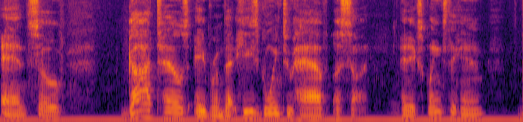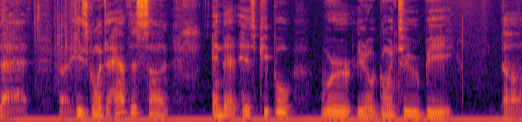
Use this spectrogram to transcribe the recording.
And so God tells Abram that he's going to have a son. And he explains to him that uh, he's going to have this son and that his people were, you know, going to be, uh,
